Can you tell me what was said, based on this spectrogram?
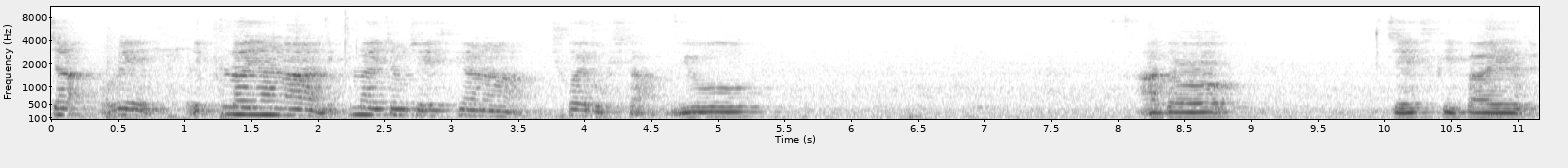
자, 우리 리플라이 하나, 리플라이.jsp 하나 추가해 봅시다. new other JSP 파일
